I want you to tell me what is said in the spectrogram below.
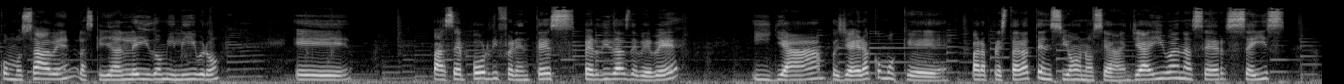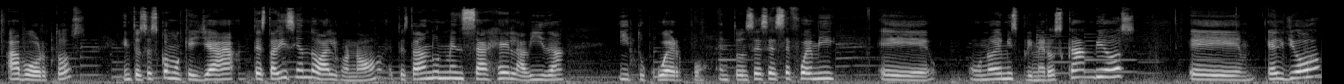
como saben, las que ya han leído mi libro, eh, pasé por diferentes pérdidas de bebé y ya, pues ya era como que para prestar atención, o sea, ya iban a ser seis abortos. Entonces como que ya te está diciendo algo, ¿no? Te está dando un mensaje la vida y tu cuerpo. Entonces ese fue mi, eh, uno de mis primeros cambios. Eh, el yo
